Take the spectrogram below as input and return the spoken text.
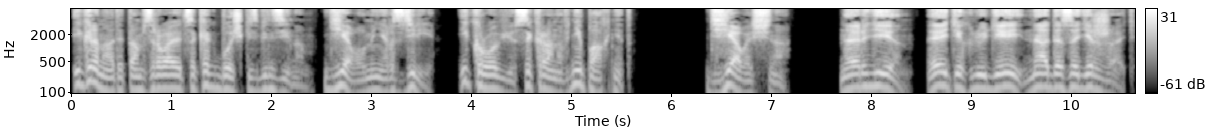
И гранаты там взрываются, как бочки с бензином. Дьявол меня раздери. И кровью с экранов не пахнет. Дьявольщина. Нардин, этих людей надо задержать.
